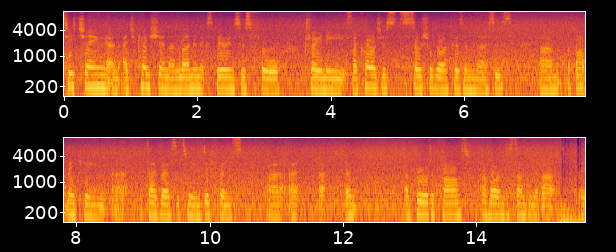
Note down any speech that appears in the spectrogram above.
teaching and education and learning experiences for trainee psychologists, social workers and nurses, um, about making uh, diversity and difference uh, a, a, a broader part of our understanding about the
